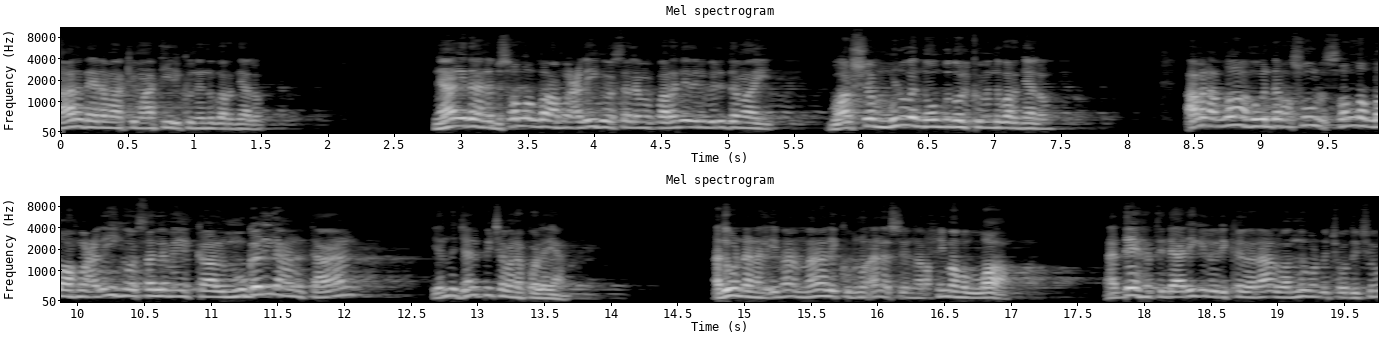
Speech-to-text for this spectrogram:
ആറ് നേരമാക്കി മാറ്റിയിരിക്കുന്നു എന്ന് പറഞ്ഞാലോ? ഞാനിതാ നബി സല്ലല്ലാഹു അലൈഹി വസല്ലം പറഞ്ഞതിന് വിരുദ്ധമായി വർഷം മുഴുവൻ നോമ്പ് നോൽക്കുമെന്ന് പറഞ്ഞാലോ? അവൻ അള്ളാഹുവിന്റെ റസൂൽ സല്ലല്ലാഹു അലൈഹി വസല്ലമയേക്കാൾ മുകളിലാണ് താൻ എന്ന് ജൽപ്പിച്ചവനെ കൊലയാണ് അതുകൊണ്ടാണ് ഇമാം മാലിക് ഇബ്നു അനസ് അദ്ദേഹത്തിന്റെ അരികിൽ ഒരിക്കൽ ഒരാൾ വന്നുകൊണ്ട് ചോദിച്ചു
